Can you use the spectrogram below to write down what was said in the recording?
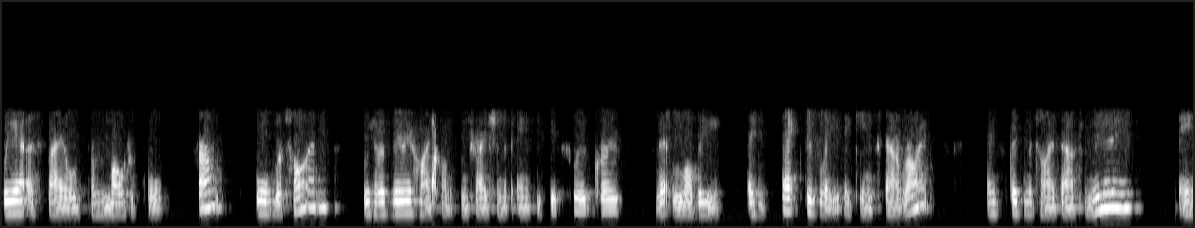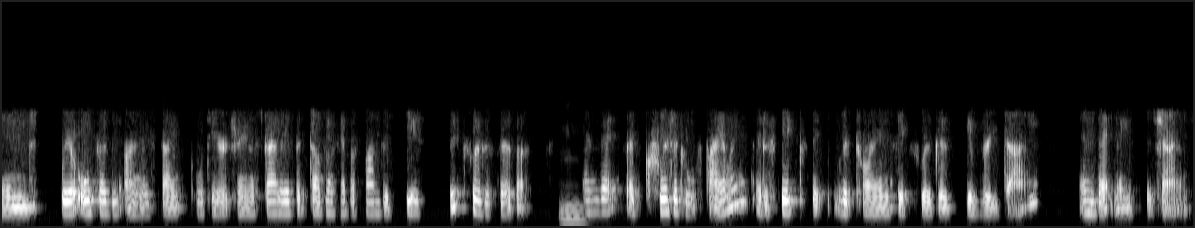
we are assailed from multiple fronts all the time. We have a very high concentration of anti-sex work groups that lobby actively against our rights and stigmatise our community. And we're also the only state or territory in Australia that doesn't have a funded sex sex worker service. And that's a critical failing. It affects Victorian sex workers every day, and that needs to change.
